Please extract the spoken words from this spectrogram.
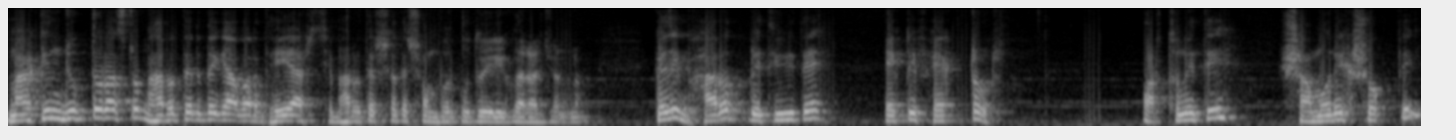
মার্কিন যুক্তরাষ্ট্র ভারতের দিকে আবার ধেয়ে আসছে ভারতের সাথে সম্পর্ক তৈরি করার জন্য। কাজে ভারত পৃথিবীতে একটি ফ্যাক্টর অর্থনীতি, সামরিক শক্তি,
